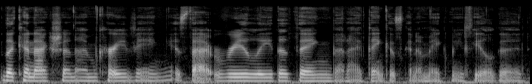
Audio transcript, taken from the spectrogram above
the connection I'm craving? Is that really the thing that I think is going to make me feel good?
